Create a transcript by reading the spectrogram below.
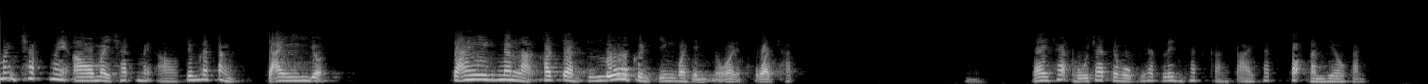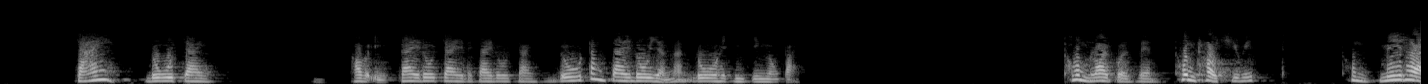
ไม่ชัดไม่เอา ไม่ชัดไม่เอา จึงก็ตั้งใจหยด ใจนั่นแหละเขาจะรู้ขึ้นจริงว่าเห็นว่าว่าชัดใจชัดหูชัดจมูกชัดลิ้นชัดกายตายชัดเพราะอันเดียวกัน ใจดูใจ เข้าไปอีกใจดูใจใจดูใจ ดูตั้งใจดูอย่างนั้น ดูให้จริง ๆ ลงไปทุ่มร้อยเปอร์เซ็นทุ่มเท่าชีวิต ทุ่มมีเท่าไร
